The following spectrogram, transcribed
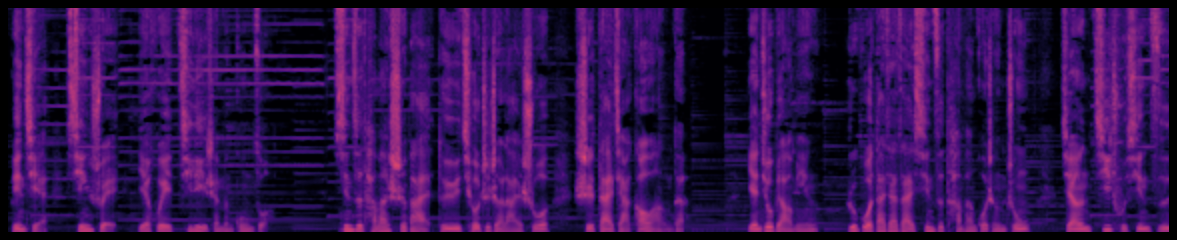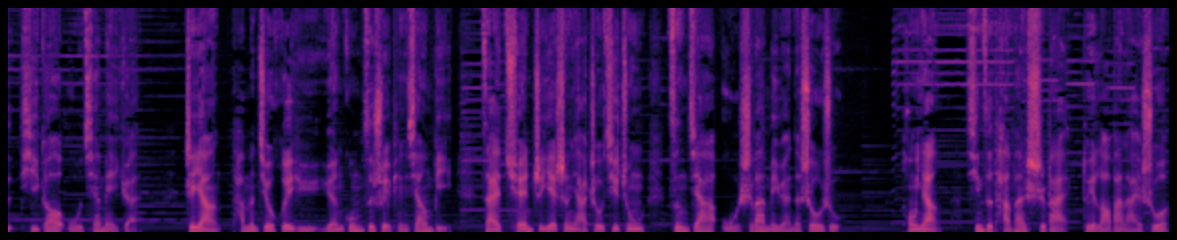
并且薪水也会激励人们工作。薪资谈判失败对于求职者来说是代价高昂的。研究表明，如果大家在薪资谈判过程中将基础薪资提高五千美元，这样他们就会与原工资水平相比，在全职业生涯周期中增加五十万美元的收入。同样，薪资谈判失败对老板来说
